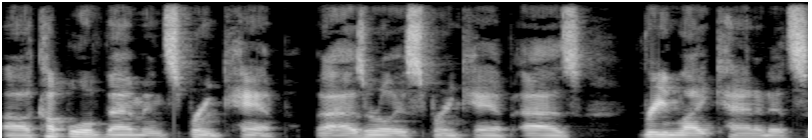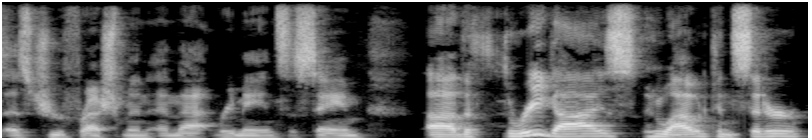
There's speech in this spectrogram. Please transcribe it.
uh, a couple of them in spring camp, uh, as early as spring camp, as green light candidates, as true freshmen, and that remains the same. Uh, the three guys who I would consider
